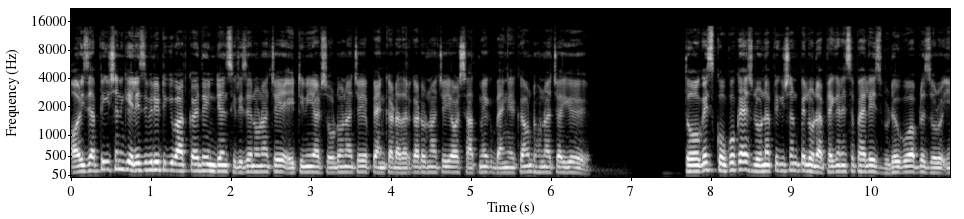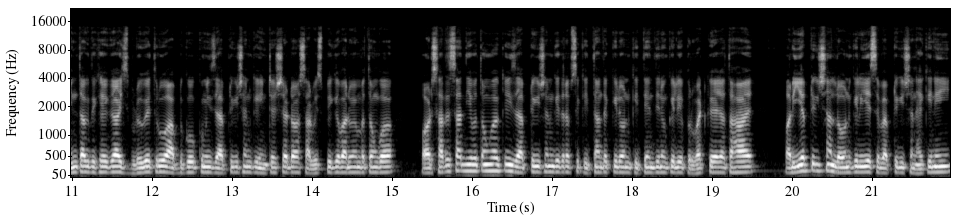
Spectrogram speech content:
और इस एप्लीकेशन की एलिजिबिलिटी की बात करें तो इंडियन सिटीजन होना चाहिए एटीन ईयर्स ओल्ड होना चाहिए पैन कार्ड आधार कार्ड होना चाहिए और साथ में एक बैंक अकाउंट होना चाहिए। तो अगर इस कोको कैश लोन एप्लीकेशन पे लोन अप्लाई करने से पहले इस वीडियो को आप लोग ज़रूर इन तक दिखेगा इस वीडियो के थ्रू आप लोगों को इस एप्लीकेशन की इंटरेस्ट रेट और सर्विस फ़ी के बारे में बताऊँगा। और साथ ही साथ ये बताऊँगा कि इस एप्लीकेशन की तरफ़ से कितना तक की लोन कितने दिनों के लिए प्रोवाइड किया जाता है और ये एप्लीकेशन लोन के लिए सब एप्लीकेशन है कि नहीं।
